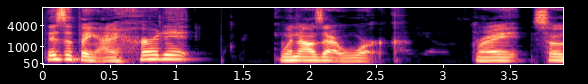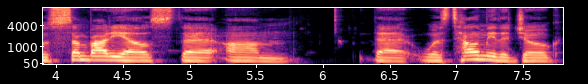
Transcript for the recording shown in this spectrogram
This is the thing. I heard it when I was at work, right? So somebody else that um that was telling me the joke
